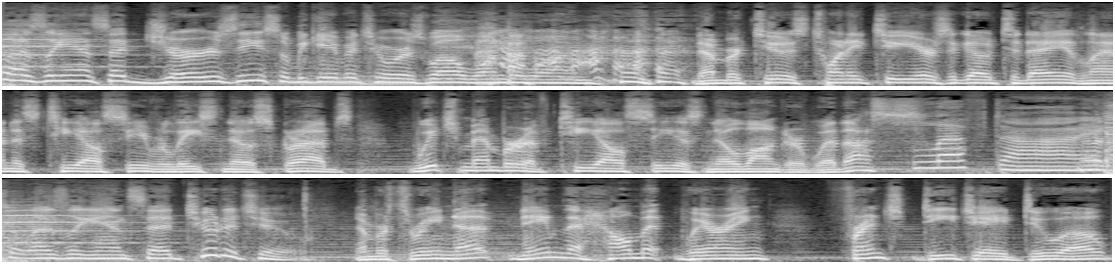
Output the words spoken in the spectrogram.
Leslie Ann said Jersey, so we gave it to her as well, one to one. Number two is 22 years ago today, Atlanta's TLC released No Scrubs. Which member of TLC is no longer with us? Left eye. That's what Leslie Ann said, two to two. Number three, no, name the helmet wearing French DJ duo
